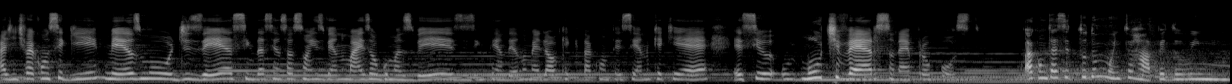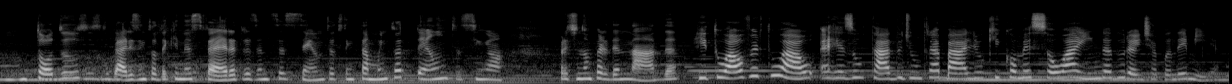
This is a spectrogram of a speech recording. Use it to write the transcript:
a gente vai conseguir mesmo dizer assim das sensações vendo mais algumas vezes, entendendo melhor o que está acontecendo, o que, que é esse multiverso né, proposto. Acontece tudo muito rápido em todos os lugares, em toda a quinesfera 360, tu tem que estar muito atento, assim, ó, para te não perder nada. Ritual Virtual é resultado de um trabalho que começou ainda durante a pandemia.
